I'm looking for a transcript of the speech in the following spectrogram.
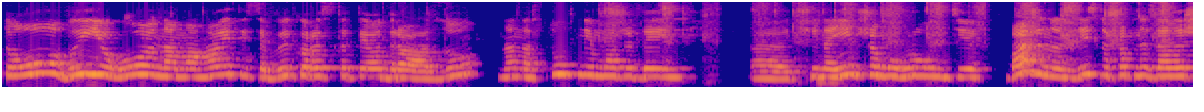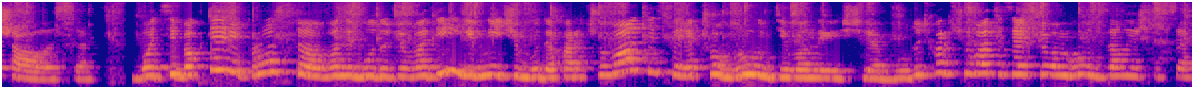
то ви його намагаєтеся використати одразу на наступний може день чи на іншому ґрунті. Бажано, звісно, щоб не залишалося. Бо ці бактерії просто вони будуть у воді, їм нічим буде харчуватися. Якщо в ґрунті вони ще будуть харчуватися, якщо вам ґрунт залишиться,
